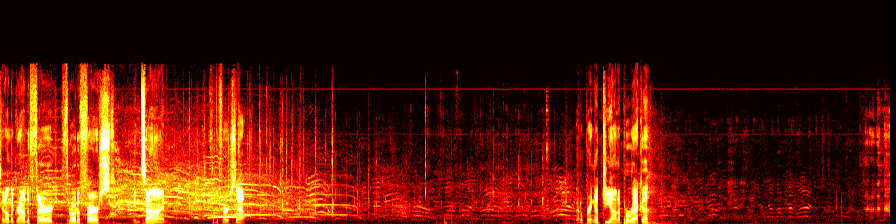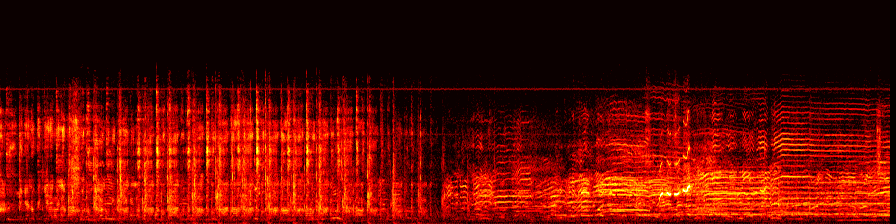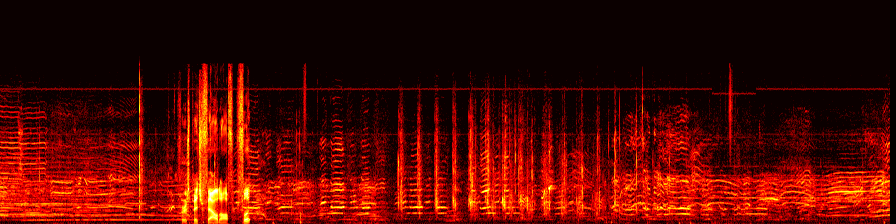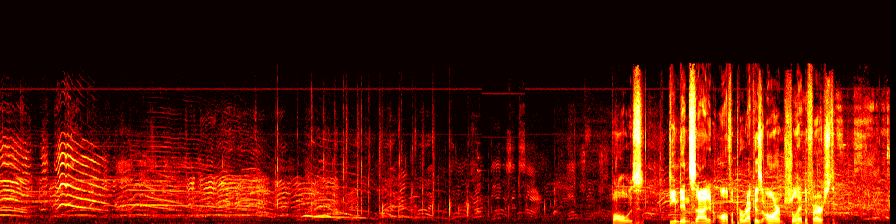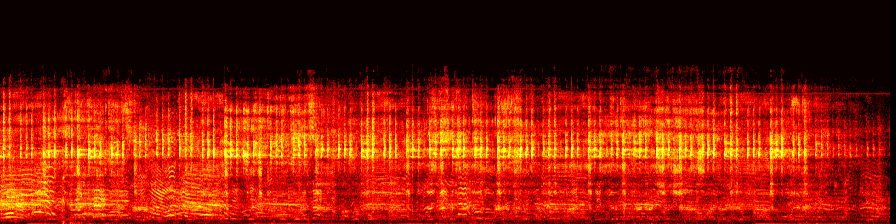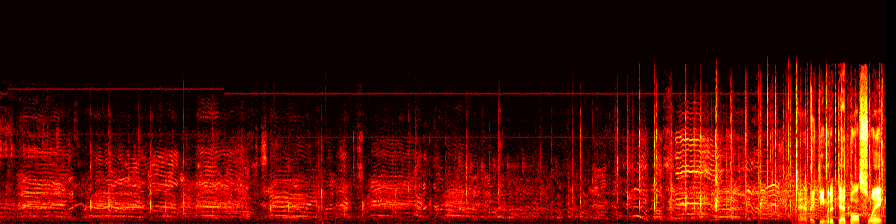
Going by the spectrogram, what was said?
Let's hit on the ground to third, throw to first in time for the first out. That'll bring up Gianna Pareca. First pitch fouled off her foot. Ball was deemed inside and off of Pareca's arm. She'll head to first. Deem it a dead ball swing.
